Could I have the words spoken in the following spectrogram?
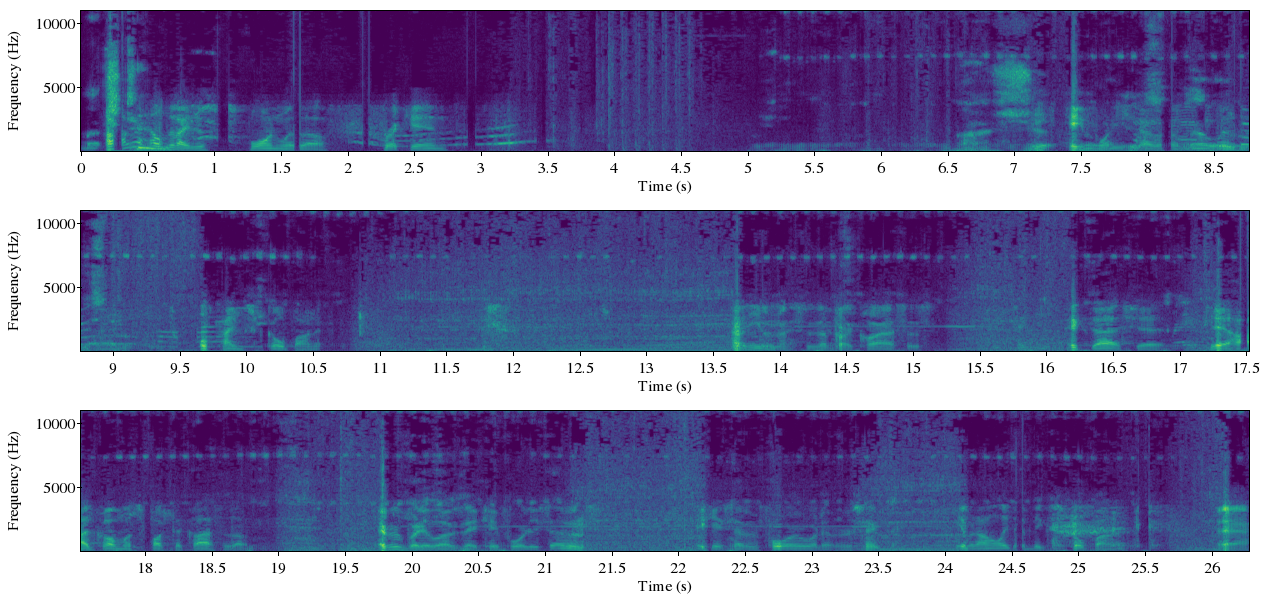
Match How two. the hell did I just spawn with a frickin' Ah, shit. K-47 with uh, full-time scope on it? That even messes up our classes. Pick that shit. Yeah, hardcore must fuck the classes up. Everybody loves AK-47s. AK-74, whatever, same thing. Yeah, but I don't like the big scope on it. Yeah.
